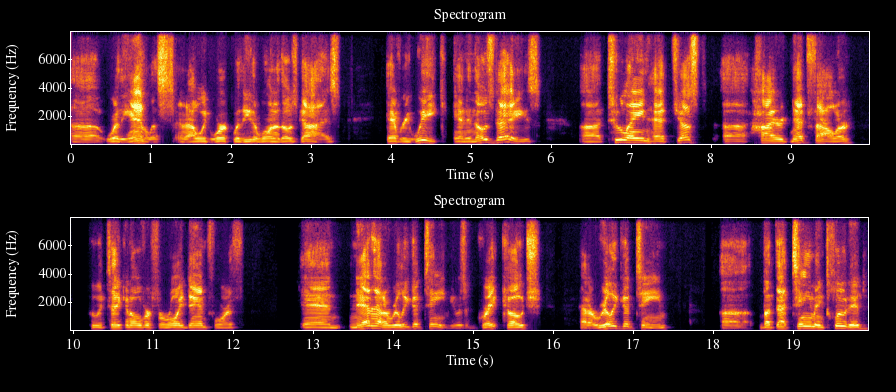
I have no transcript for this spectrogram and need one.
uh, were the analysts, and I would work with either one of those guys every week. And in those days, uh, Tulane had just uh, hired Ned Fowler, who had taken over for Roy Danforth, and Ned had a really good team. He was a great coach had a really good team, uh, but that team included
